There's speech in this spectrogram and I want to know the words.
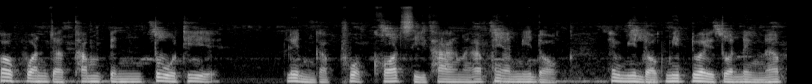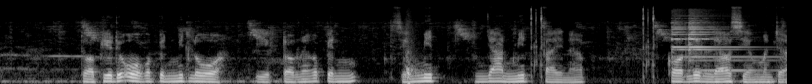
ก็ควรจะทำเป็นตู้ที่เล่นกับพวกคอร์สสีทางนะครับ ให้มันมีดอกให้มันมีดอกมิดด้วยตัวหนึ่งนะครับ ตัวพีดีโอก็เป็นมิดโล อีกดอกหนึงก็เป็นเสียงมิดย่านมิดไปนะครับ ก็เล่นแล้วเสียงมันจะ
